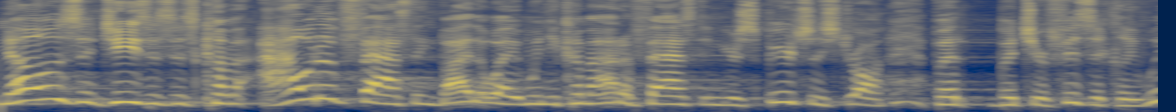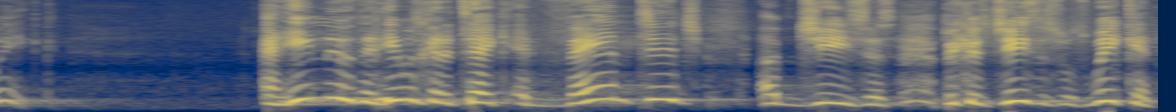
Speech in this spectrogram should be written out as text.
knows that Jesus has come out of fasting. By the way, when you come out of fasting, you're spiritually strong, but, but you're physically weak. And he knew that he was going to take advantage of Jesus because Jesus was weakened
